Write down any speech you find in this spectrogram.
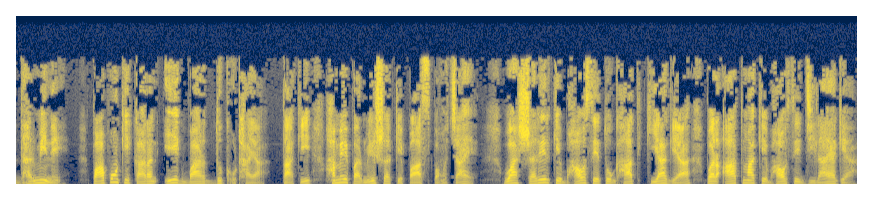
धर्मी ने पापों के कारण एक बार दुख उठाया, ताकि हमें परमेश्वर के पास पहुँचाए। वह शरीर के भाव से तो घात किया गया, पर आत्मा के भाव से जिलाया गया।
